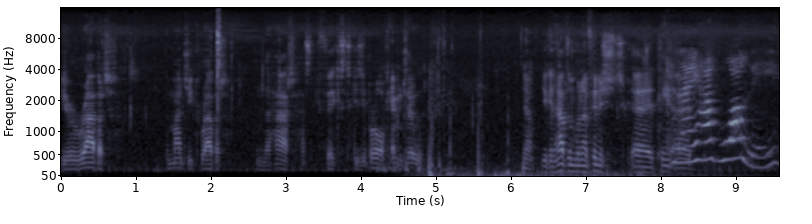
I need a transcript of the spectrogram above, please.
Your rabbit, the magic rabbit in the hat has to be fixed because you broke him too. No, you can have them when I finish uh, clean. can Uh, I have Wally?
